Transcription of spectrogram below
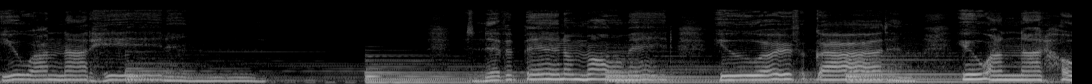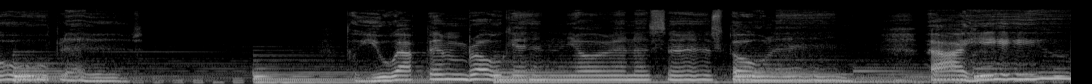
You are not hidden. There's never been a moment you were forgotten you are not hopeless. Though you have been broken, your innocence stolen. I hear you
